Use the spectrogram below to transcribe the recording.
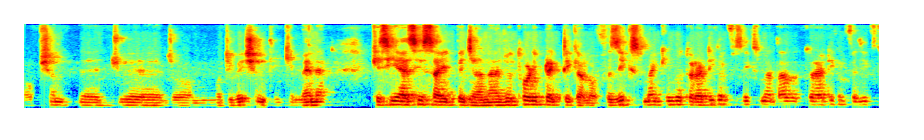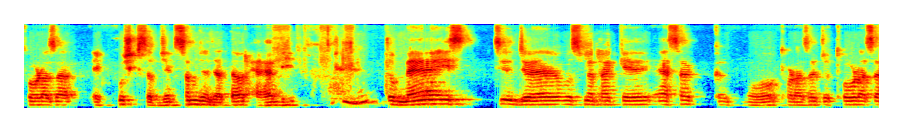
آپشن جو موٹیویشن تھی کہ میں نے کسی ایسی سائٹ پہ جانا ہے جو تھوڑی پریکٹیکل ہو۔ فزکس میں کیونکہ تھوریٹیکل فزکس میں تھا تو تھوریٹیکل فزکس تھوڑا سا ایک خشک سبجیکٹ سمجھا جاتا ہے اور ہے بھی۔ تو میں اس جو ہے اس میں تھا کہ ایسا ہو تھوڑا سا جو تھوڑا سا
